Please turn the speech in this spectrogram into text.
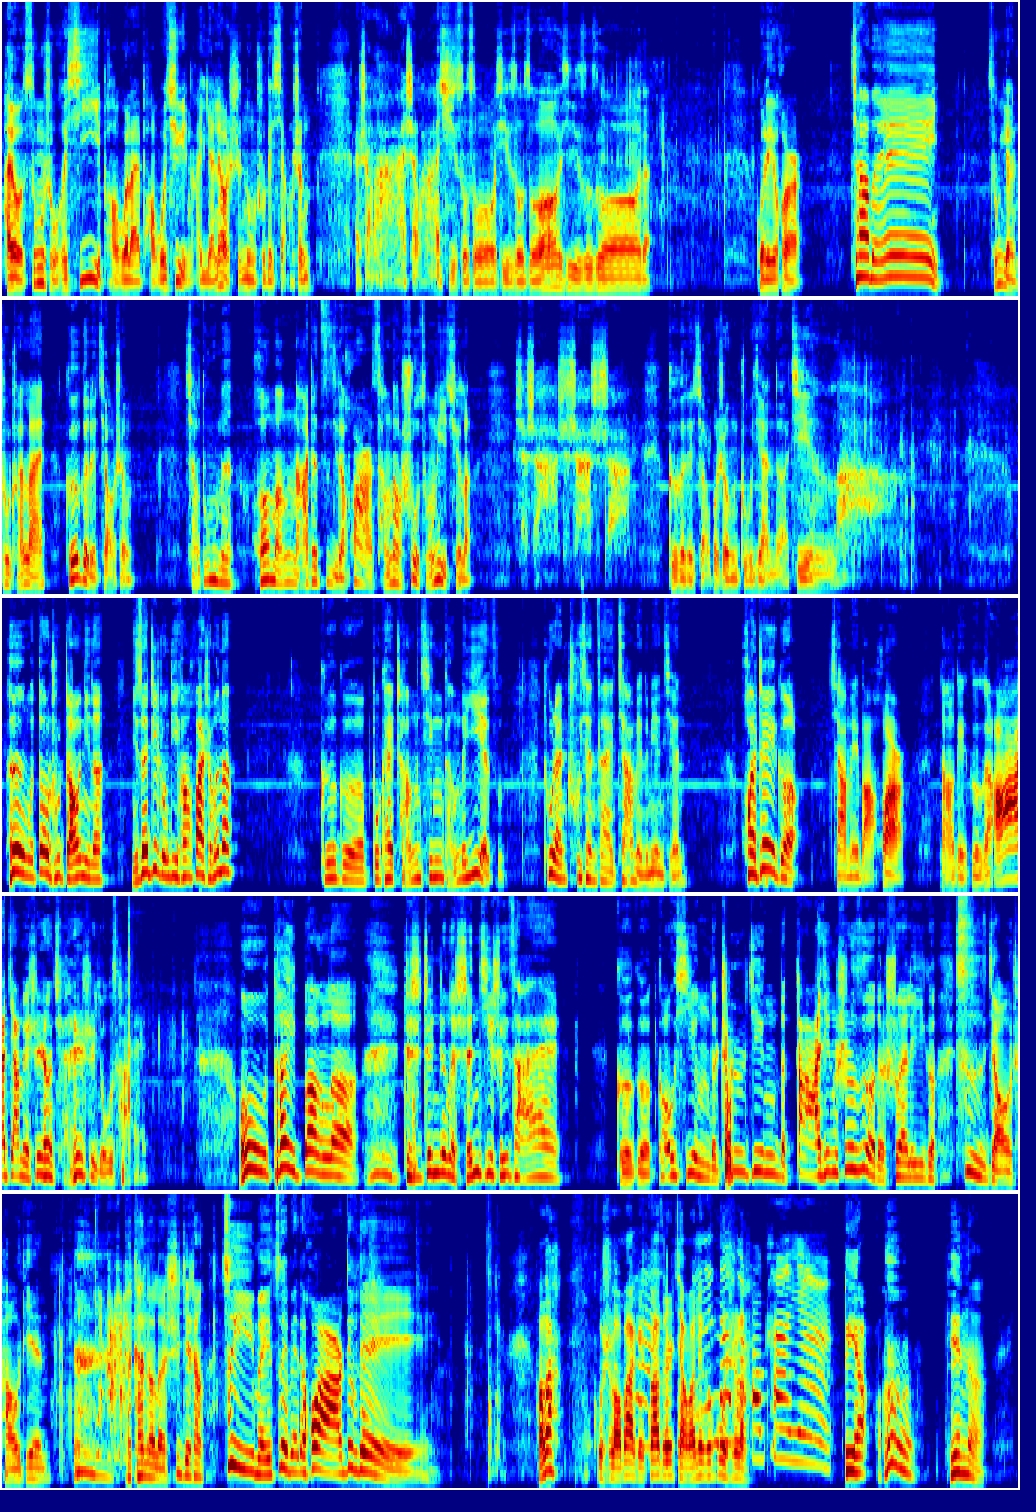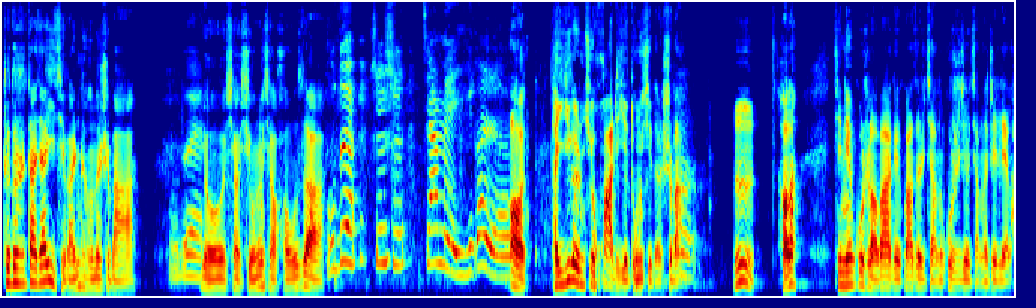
还有松鼠和蜥蜴跑过来跑过去，拿颜料时弄出的响声，沙啦沙啦，稀嗦嗦，稀嗦嗦，稀嗦嗦的。过了一会儿，佳美从远处传来哥哥的叫声，小动物们慌忙拿着自己的画藏到树丛里去了。沙沙沙沙沙沙，哥哥的脚步声逐渐的近了。哼，我到处找你呢。你在这种地方画什么呢？哥哥拨开常青藤的叶子，突然出现在佳美的面前。画这个，佳美把画拿给哥哥。啊，佳美身上全是油彩。哦，太棒了！这是真正的神奇水彩。哥哥高兴的、吃惊的、大惊失色的摔了一个四脚朝天。他看到了世界上最美最美的画，对不对？好了，故事老爸给瓜子儿讲完这个故事了。好看呀！对呀，天哪，这都是大家一起完成的，是吧？不对。有小熊、小猴子啊。不对，这是佳美一个人。哦，他一个人去画这些东西的是吧？嗯，好了。今天故事，老爸给瓜子儿讲的故事就讲到这里了。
